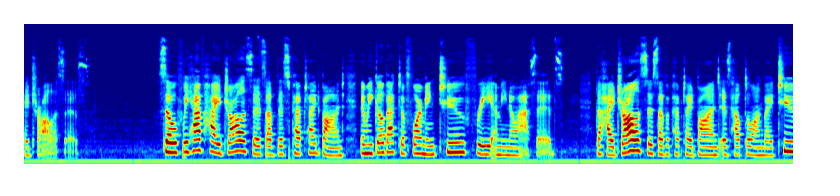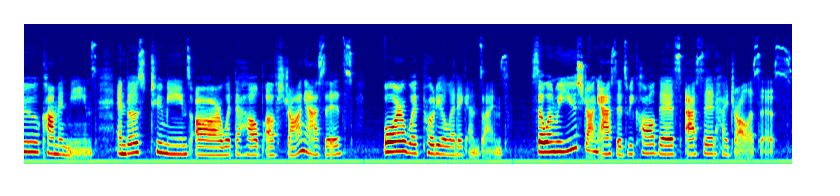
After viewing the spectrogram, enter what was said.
hydrolysis. So if we have hydrolysis of this peptide bond, then we go back to forming two free amino acids. The hydrolysis of a peptide bond is helped along by two common means, and those two means are with the help of strong acids or with proteolytic enzymes. So when we use strong acids, we call this acid hydrolysis.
